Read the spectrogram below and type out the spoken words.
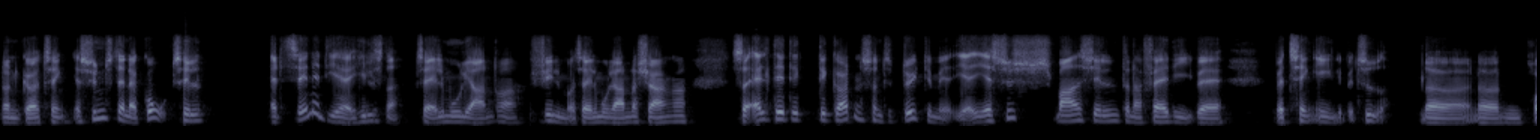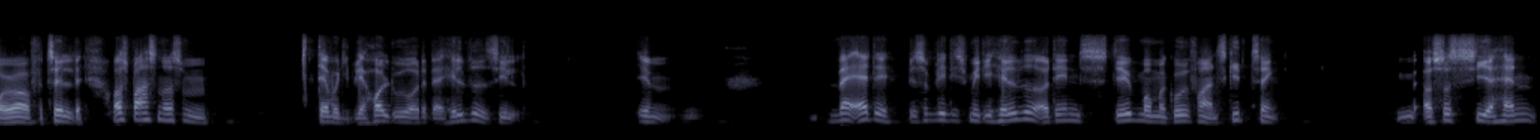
når den gør ting. Jeg synes, den er god til at sende de her hilsner til alle mulige andre film og til alle mulige andre genrer. Så alt det, det, det gør den sådan til dygtig med. Jeg, jeg synes meget sjældent, den har fat i, hvad, hvad ting egentlig betyder, når, når den prøver at fortælle det. Også bare sådan noget som, der hvor de bliver holdt ud over det der helvedesild. Øhm, hvad er det? Så bliver de smidt i helvede, og det, er en, det må man gå ud fra en skidt ting. Og så siger han,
